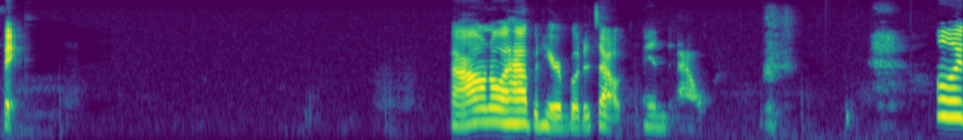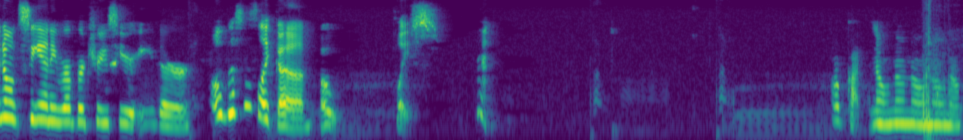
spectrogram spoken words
Think. I don't know what happened here, but it's out. And ow. Oh, I don't see any rubber trees here either. Oh, this is like a boat place. Hmm. Oh god, no, no, no, no, no.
